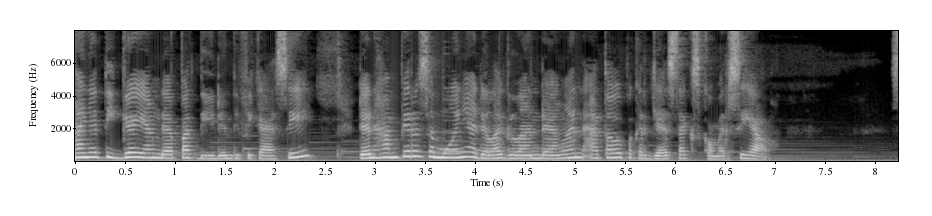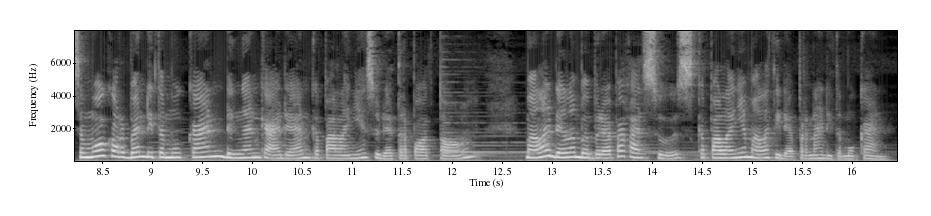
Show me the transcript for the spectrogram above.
hanya tiga yang dapat diidentifikasi, dan hampir semuanya adalah gelandangan atau pekerja seks komersial. Semua korban ditemukan dengan keadaan kepalanya sudah terpotong, malah dalam beberapa kasus kepalanya malah tidak pernah ditemukan.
